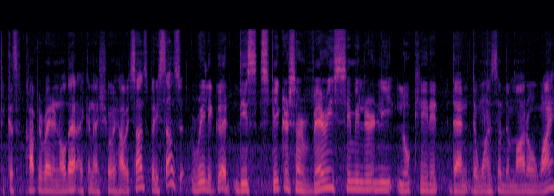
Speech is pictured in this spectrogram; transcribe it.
because of copyright and all that, I cannot show you how it sounds, but it sounds really good. These speakers are very similarly located than the ones on the Model Y.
